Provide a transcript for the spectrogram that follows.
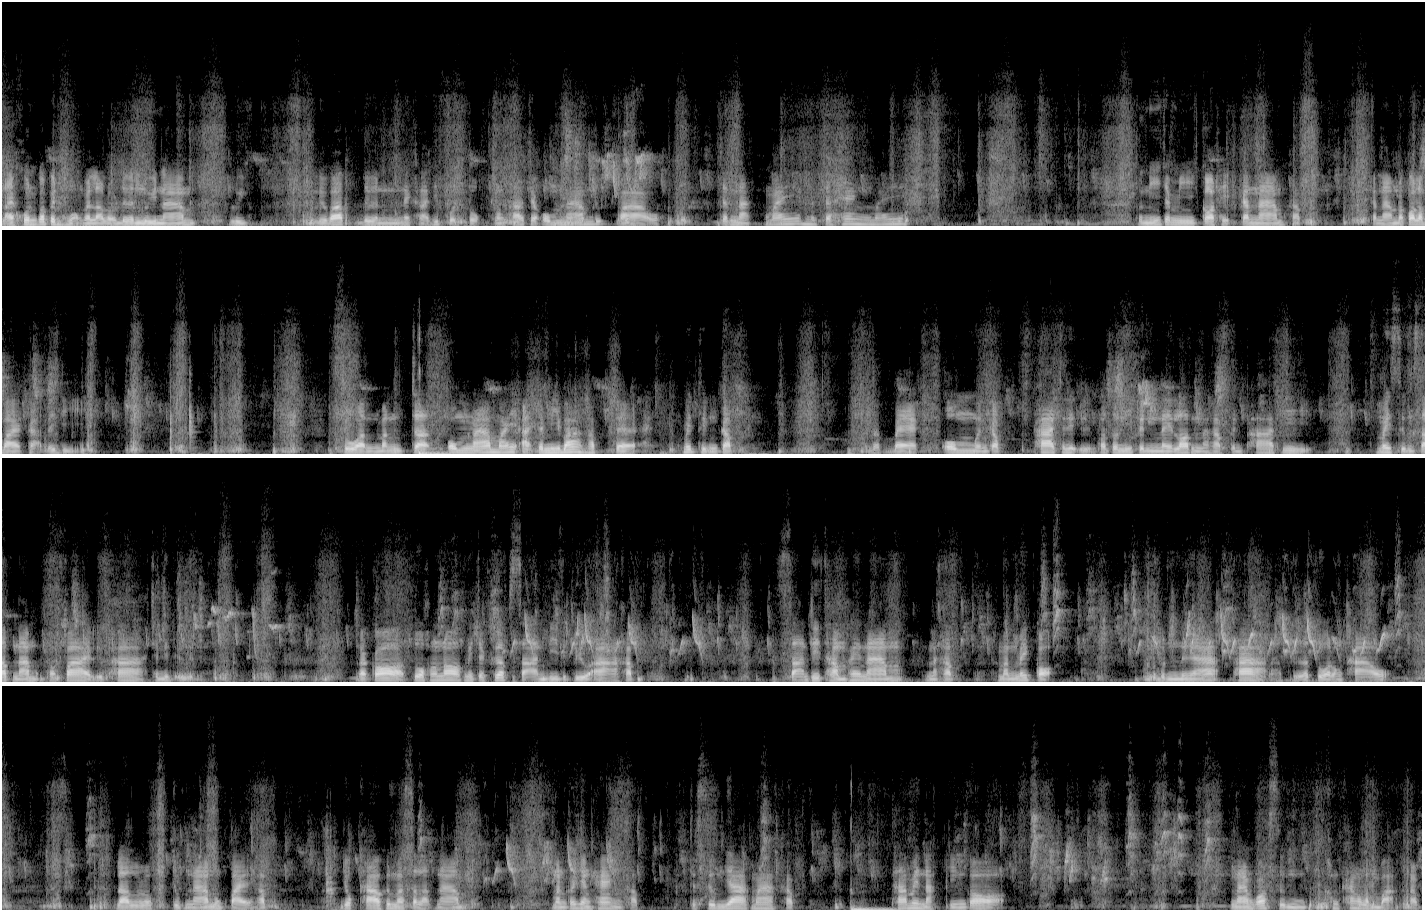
หลายคนก็เป็นห่วงเวลาเราเดินลุยน้ำลุย หรือว่าเดินในขณะที่ฝนตกรองเท้าจะอมน้ำหรือเปล่า จะหนักไหมมันจะแห้งไหมตัวนี้จะมีกอเทคกันน้ำครับ กันน้ำแล้วก็ระบายอากาศได้ดี ส่วนมันจะอมน้ำไหมอาจจะมีบ้างครับ แต่ไม่ถึงกับแบบแบกอมเหมือนกับผ้าชนิดอื่น เพราะตัวนี้เป็นไนล่อนนะครับ เป็นผ้าที่ไม่ซึมซับน้ำเหมือนผ้าฝ้ายหรือผ้าชนิดอื่น แล้วก็ตัวข้างนอกเนี่ยจะเคลือบสาร DWR ครับ สารที่ทำให้น้ำนะครับ มันไม่เกาะบนเนื้อผ้าหรือตัวรองเท้าเราจุ่มน้ำลงไปครับ ยกเท้าขึ้นมาสลัดน้ำมันก็ยังแห้งครับ จะซึมยากมากครับ ถ้าไม่หนักจริงก็ น้ำก็ซึมค่อนข้างลำบากครับ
